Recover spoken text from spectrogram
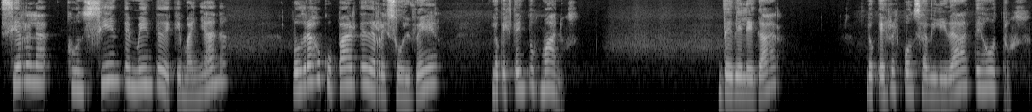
Ciérrala conscientemente de que mañana podrás ocuparte de resolver lo que está en tus manos, de delegar lo que es responsabilidad de otros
